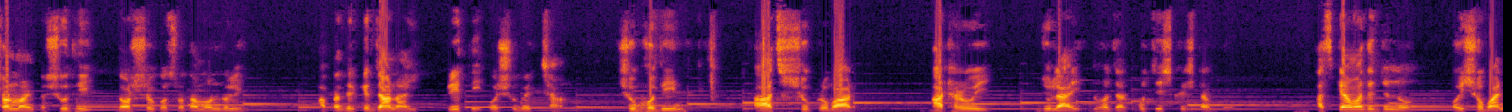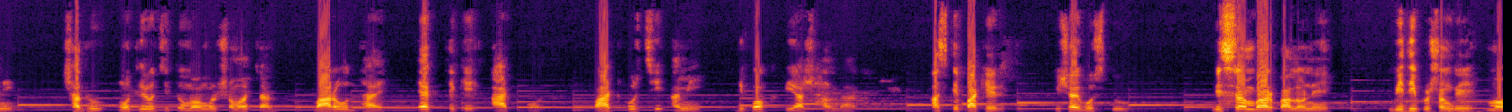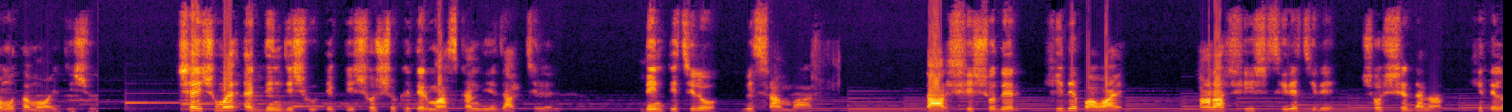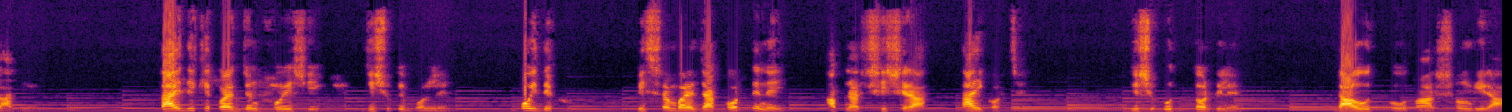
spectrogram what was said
সম্মানিত সুধী, দর্শক ও শ্রোতা মণ্ডলী, আপনাদেরকে জানাই প্রীতি ও শুভেচ্ছা। শুভ দিন। আজ শুক্রবার, আঠারোই জুলাই দু হাজার পঁচিশ খ্রিস্টাব্দ। আজকে আমাদের জন্য ঐশবাণী, সাধু মথিরচিত মঙ্গল সমাচার, বারো অধ্যায় এক থেকে আট পদ। পাঠ করছি আমি দীপক পিয়াস হালদার। আজকে পাঠের বিষয়বস্তু, বিশ্রামবার পালনে বিধি প্রসঙ্গে মমতাময় যিশু। সেই সময় একদিন যিশু একটি শস্য ক্ষেতের মাঝখান দিয়ে যাচ্ছিলেন। দিনটি ছিল বিশ্রামবার। তার শিষ্যদের খিদে পাওয়ায় তাঁরা শীষ ছিঁড়ে ছিঁড়ে শস্যের দানা খেতে লাগলেন। তাই দেখে কয়েকজন ফরিসি যিশুকে বললেন, ওই দেখুন, বিশ্রামবারে যা করতে নেই, আপনার শিষ্যেরা তাই করছে যিশু উত্তর দিলেন দাউদ ও তার সঙ্গীরা।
